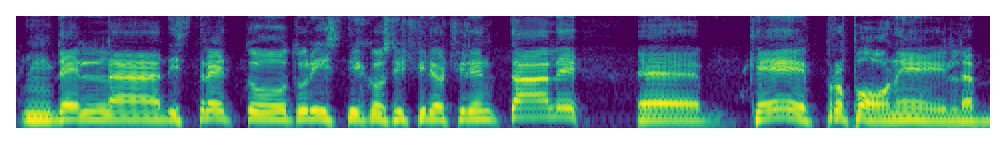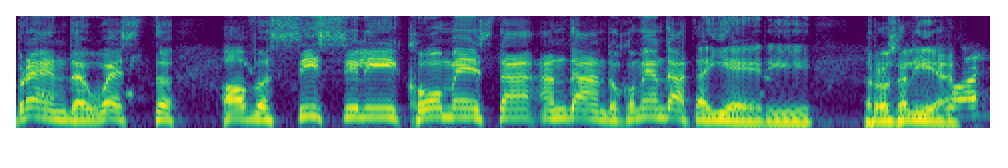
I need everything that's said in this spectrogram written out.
del distretto turistico Sicilia Occidentale, eh, che propone il brand West of Sicily. Come sta andando? Come è andata ieri, Rosalia? Buon,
